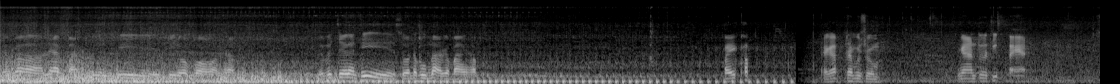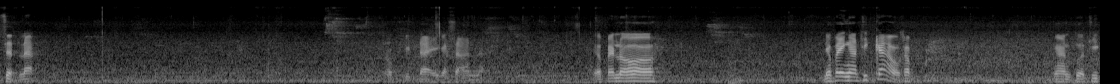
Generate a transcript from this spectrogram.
แล้วก็แลกบัตรคืนที่ที่โนพอครับ เดี๋ยวไปเจอกันที่สวนภูมิลาดกระบังครับ ไปครับไปครับท่านผู้ชม งานตัวที่ 8 เสร็จแล้วเราปิดได้เอกสารแล้วเดี๋ยวไปรอ เดี๋ยวไปงานที่9ครับ งานตัวที่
